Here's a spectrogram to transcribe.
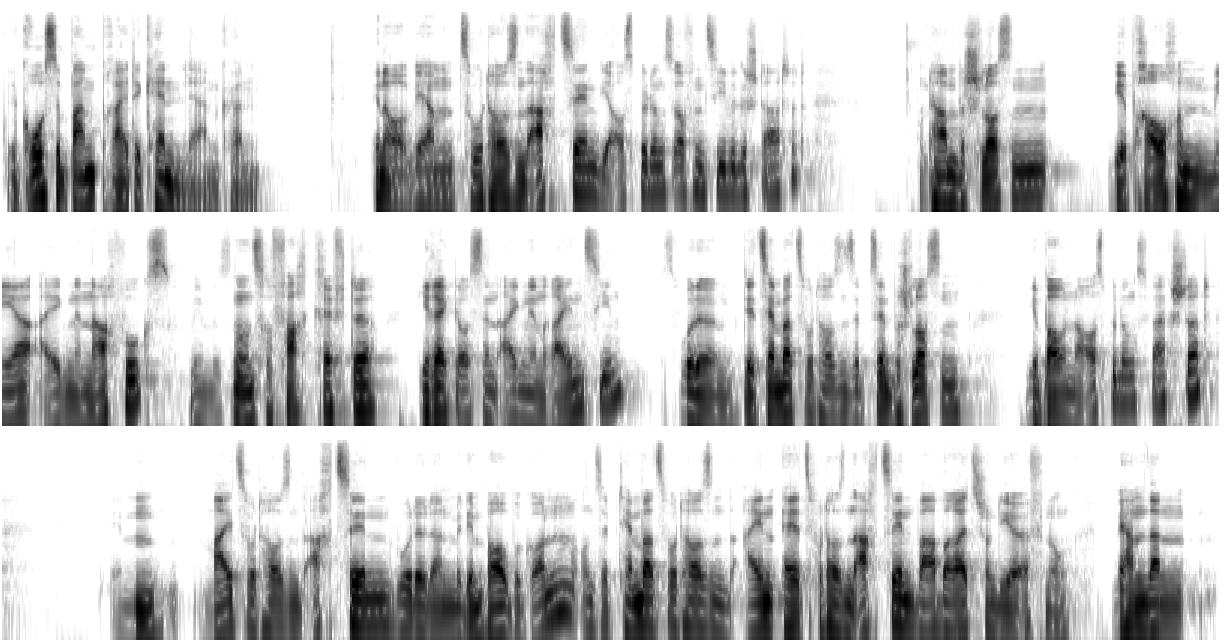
große Bandbreite kennenlernen können. Genau, wir haben 2018 die Ausbildungsoffensive gestartet und haben beschlossen, wir brauchen mehr eigenen Nachwuchs. Wir müssen unsere Fachkräfte direkt aus den eigenen Reihen ziehen. Es wurde im Dezember 2017 beschlossen, wir bauen eine Ausbildungswerkstatt. Im Mai 2018 wurde dann mit dem Bau begonnen und September 2001, äh, 2018 war bereits schon die Eröffnung. Wir haben dann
